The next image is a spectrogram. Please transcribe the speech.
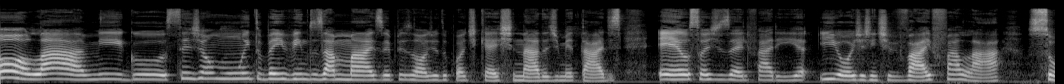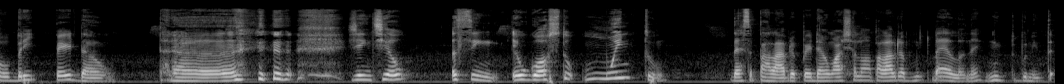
Olá, amigos! Sejam muito bem-vindos a mais um episódio do podcast Nada de Metades. Eu sou Gisele Faria e hoje a gente vai falar sobre perdão. Tadã! gente, eu, assim, eu gosto muito dessa palavra, perdão. Eu acho ela uma palavra muito bela, né? Muito bonita.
